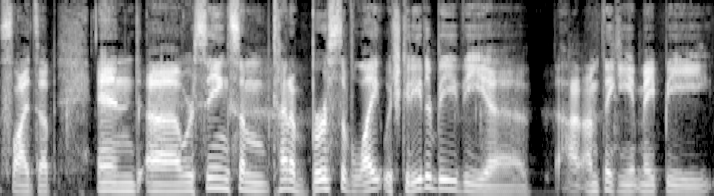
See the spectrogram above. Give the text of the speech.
slides up, and uh, we're seeing some kind of bursts of light, which could either be the uh, I'm thinking it might be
